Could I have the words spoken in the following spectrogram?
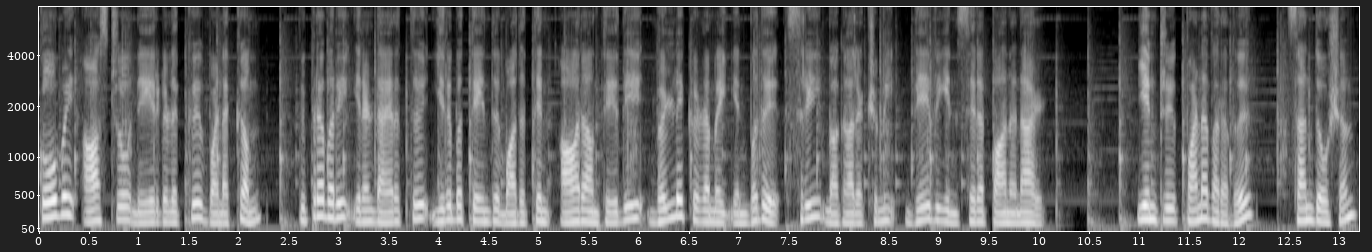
கோவை ஆஸ்ட்ரோ நேயர்களுக்கு வணக்கம். பிப்ரவரி இரண்டாயிரத்து இருபத்தைந்து மாதத்தின் ஆறாம் தேதி வெள்ளிக்கிழமை என்பது ஸ்ரீ மகாலட்சுமி தேவியின் சிறப்பான நாள். இன்று பணவரவு சந்தோஷம்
